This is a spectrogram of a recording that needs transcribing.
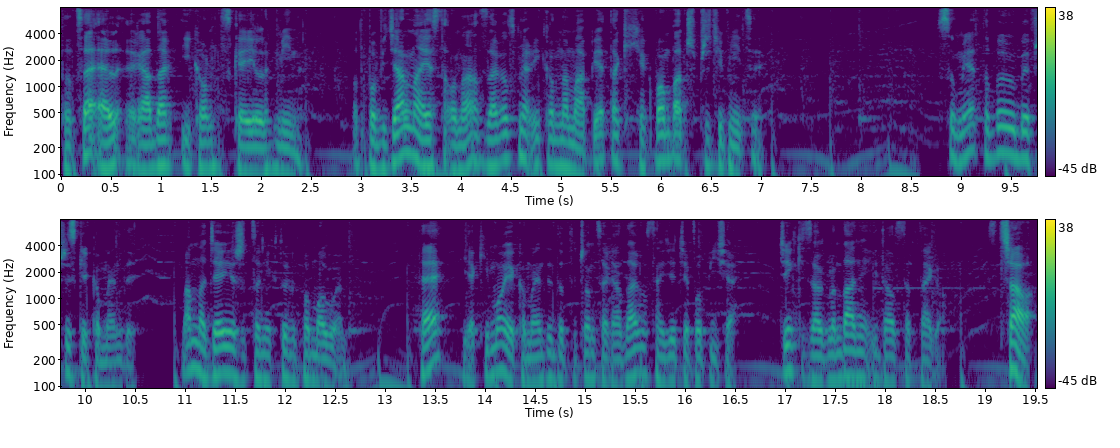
to CL Radar Icon Scale Min. Odpowiedzialna jest ona za rozmiar ikon na mapie, takich jak bomba czy przeciwnicy. W sumie to byłyby wszystkie komendy. Mam nadzieję, że co niektórym pomogłem. Te, jak i moje komendy dotyczące radaru znajdziecie w opisie. Dzięki za oglądanie i do następnego. Strzała!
